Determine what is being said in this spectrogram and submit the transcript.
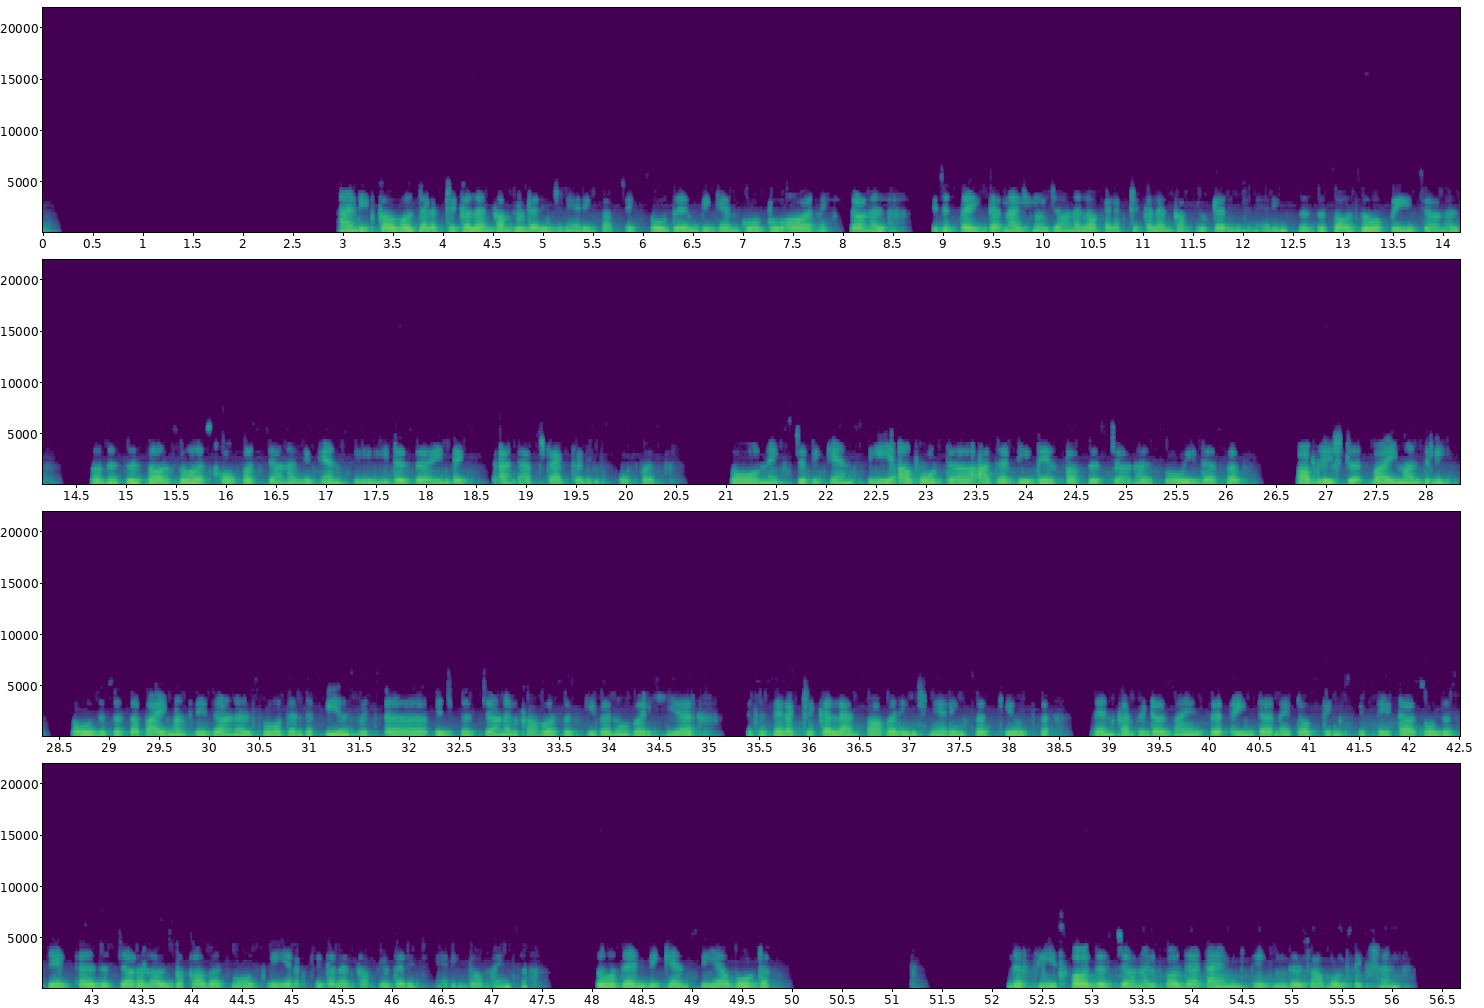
and it covers electrical and computer engineering subjects. So then we can go to our next journal which is the International Journal of Electrical and Computer Engineering. This is also a paid journal. So this is also a Scopus journal. You can see it is indexed and abstracted in Scopus. So next we can see about the other details of this journal. So it is uh, published bi-monthly so this is a bi-monthly journal. So then the fields which uh, which this journal covers is given over here. Which is electrical and power engineering circuits then computer science internet of things with data. So this uh, this journal also covers mostly electrical and computer engineering domains. So then we can see about the fees for this journal. For that i am clicking this about section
